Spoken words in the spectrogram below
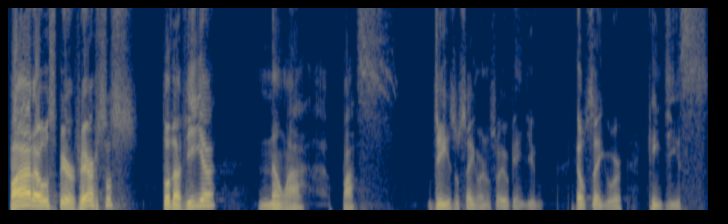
Para os perversos, todavia, não há paz, diz o Senhor, não sou eu quem digo, é o Senhor quem diz.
